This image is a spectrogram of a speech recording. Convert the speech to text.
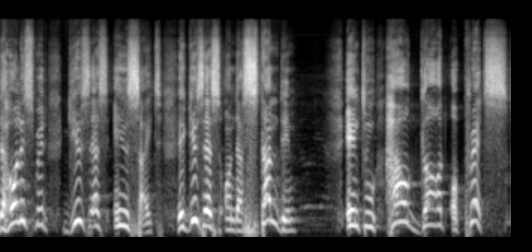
the Holy Spirit gives us insight, it gives us understanding into how God operates.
